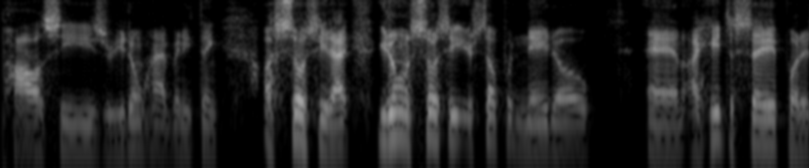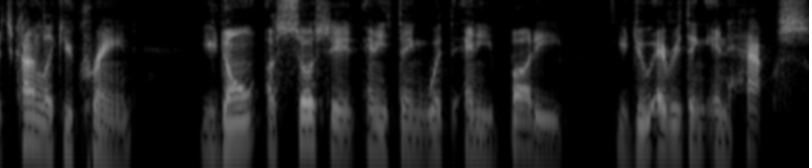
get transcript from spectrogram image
policies or you don't have anything associated. You don't associate yourself with NATO. And I hate to say it, but it's kind of like Ukraine. You don't associate anything with anybody. You do everything in house,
